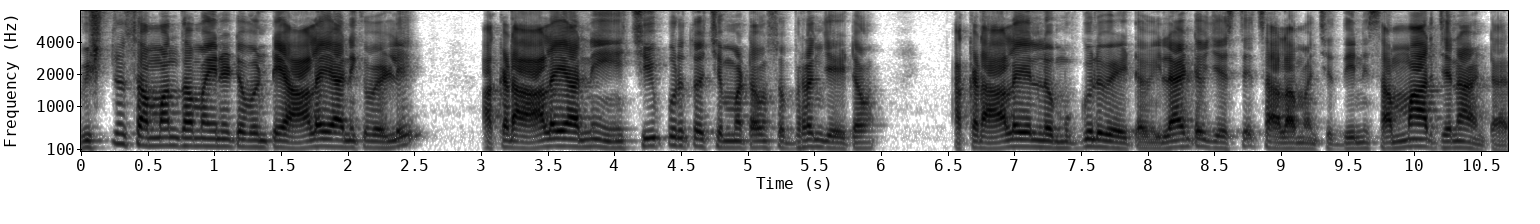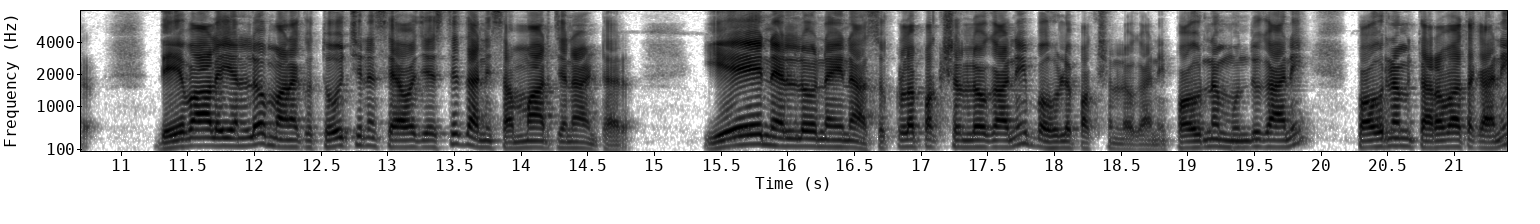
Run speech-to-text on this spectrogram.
విష్ణు సంబంధమైనటువంటి ఆలయానికి వెళ్ళి అక్కడ ఆలయాన్ని చీపురుతో చిమ్మటం శుభ్రం చేయటం అక్కడ ఆలయంలో ముగ్గులు వేయటం ఇలాంటివి చేస్తే చాలా మంచిది. దీన్ని సమ్మార్జన అంటారు. దేవాలయంలో మనకు తోచిన సేవ చేస్తే దాన్ని సమ్మార్జన అంటారు. ఏ నెలలోనైనా శుక్లపక్షంలో కానీ బహుళపక్షంలో కానీ పౌర్ణమి ముందు కానీ పౌర్ణమి తర్వాత కానీ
